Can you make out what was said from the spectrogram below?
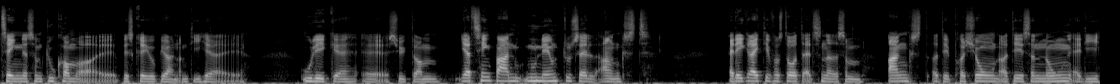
tingene, som du kommer og øh, beskrive, Bjørn, om de her øh, ulike øh, sygdomme. Jeg tænkte bare, nu, nu nævnte du selv angst. Er det ikke rigtigt forstået, at sådan noget som angst og depression, og det er sådan nogle af de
